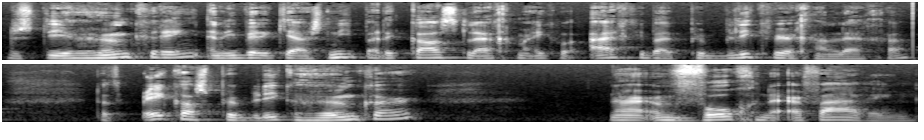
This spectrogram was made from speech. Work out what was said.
dus die hunkering, en die wil ik juist niet bij de kast leggen, maar ik wil eigenlijk die bij het publiek weer gaan leggen. Dat ik als publiek hunker naar een volgende ervaring.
